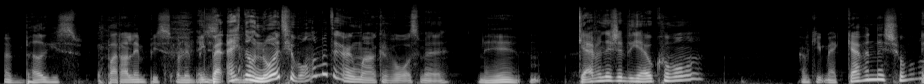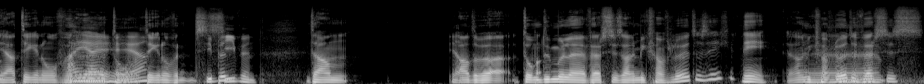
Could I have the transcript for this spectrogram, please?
Het Belgisch Paralympisch Olympisch... Ik ben echt nog nooit gewonnen met de gangmaker, volgens mij. Nee. Cavendish, heb jij ook gewonnen? Heb ik met Cavendish gewonnen? Ja, tegenover, Ah, ja, ja, eh, Tom- ja. tegenover Sieben. Sieben. Dan Ja. hadden we Tom Dumoulin versus Annemiek van Vleuten, zeker? Nee, Annemiek van Vleuten Eh. versus...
